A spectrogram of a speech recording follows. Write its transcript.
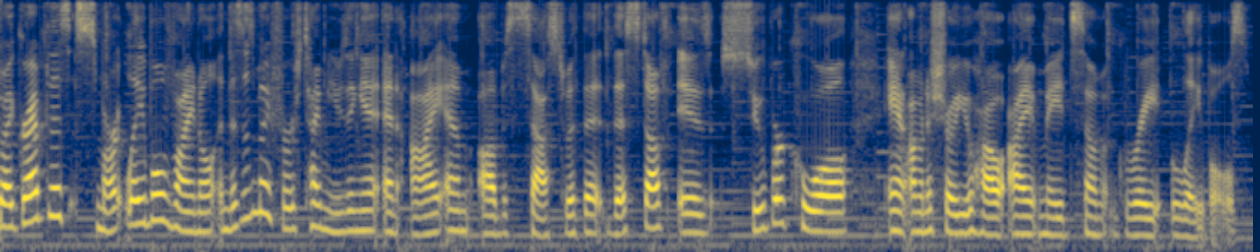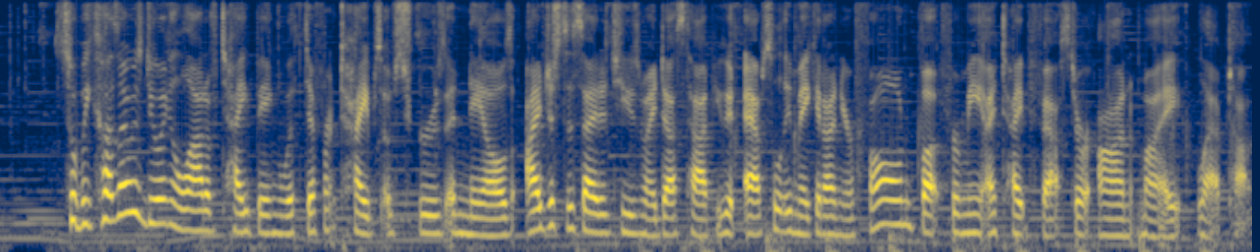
So I grabbed this Smart Label vinyl, and this is my first time using it, and I am obsessed with it. This stuff is super cool, and I'm gonna show you how I made some great labels. So because I was doing a lot of typing with different types of screws and nails, I just decided to use my desktop. You could absolutely make it on your phone, but for me, I type faster on my laptop.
